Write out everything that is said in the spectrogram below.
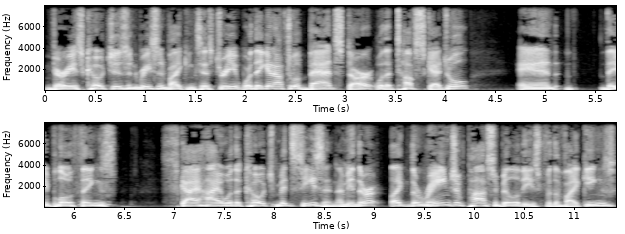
various coaches in recent Vikings history, where they get off to a bad start with a tough schedule and they blow things sky high with a coach mid-season. I mean, they're like the range of possibilities for the Vikings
